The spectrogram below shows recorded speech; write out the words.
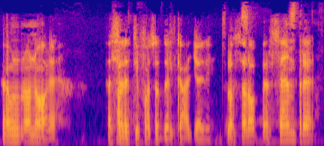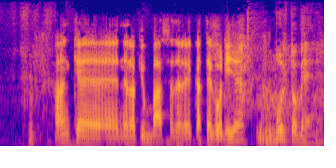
È un onore essere tifoso del Cagliari. Lo sarò per sempre, anche nella più bassa delle categorie. Molto bene.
